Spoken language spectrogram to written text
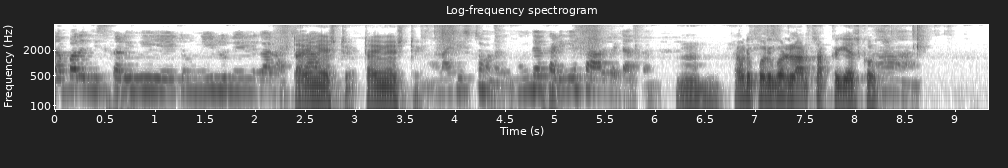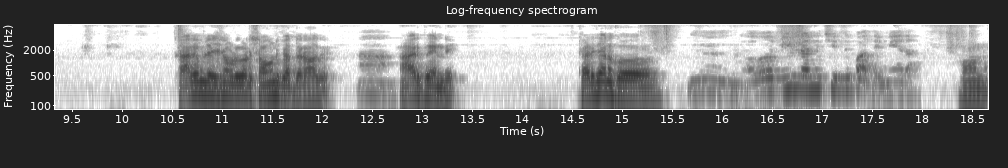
డబ్బాలో తీసి కడిగి వేయటం నీళ్ళు నీళ్ళుగా టైం వేస్ట్ టైం వేస్ట్. నాకు ఇష్టం ఉండదు. ముందే కడిగేసి ఆరబెట్టేస్తాను. అప్పుడు పొడి పొడి ఆడ చక్కగా చేసుకోవచ్చు. కాలం లేచినప్పుడు కూడా సౌండ్ పెద్ద రాదు. ఆరిపోయింది. తడిదనుకో. ఉమ్, ఓ నీళ్ళన్నీ చిందిపోతాయి మీద. అవును.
